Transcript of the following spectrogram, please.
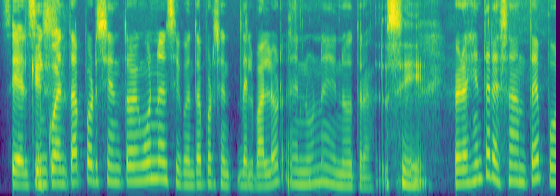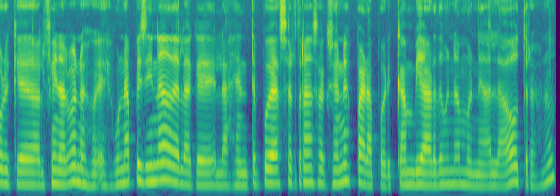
Sí, el 50% en una, el 50% del valor en una y en otra. Sí. Pero es interesante porque al final, bueno, es una piscina de la que la gente puede hacer transacciones para poder cambiar de una moneda a la otra, ¿no?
